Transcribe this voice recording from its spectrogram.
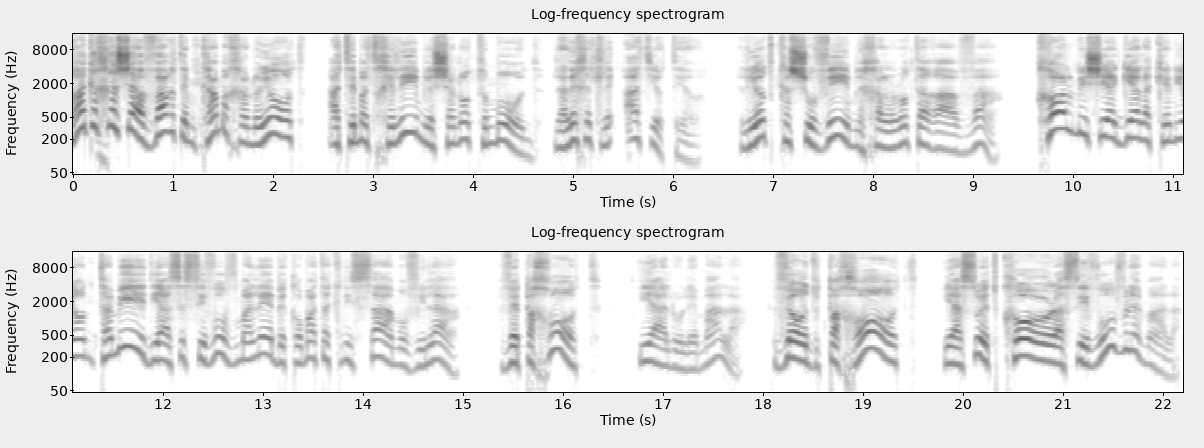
רק אחרי שעברתם כמה חנויות, אתם מתחילים לשנות מוד, ללכת לאט יותר. להיות קשובים לחלונות הראווה. כל מי שיגיע לקניון תמיד יעשה סיבוב מלא בקומת הכניסה המובילה, ופחות יעלו למעלה, ועוד פחות יעשו את כל הסיבוב למעלה.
